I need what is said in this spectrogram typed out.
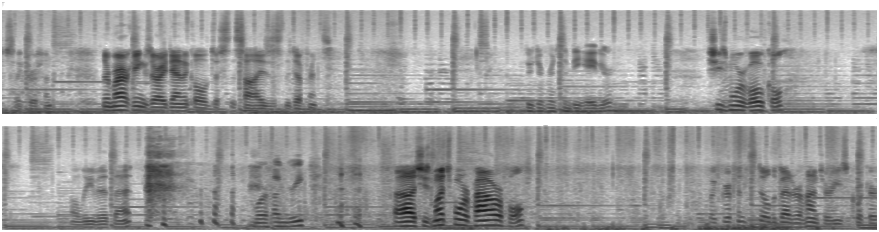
just like Gryphon. Their markings are identical, just the size is the difference. Is there a difference in behavior? She's more vocal. I'll leave it at that. More hungry? Uh, she's much more powerful. But Gryphon's still the better hunter. He's quicker.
